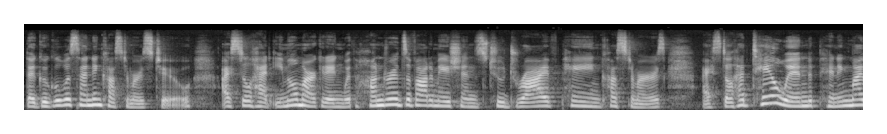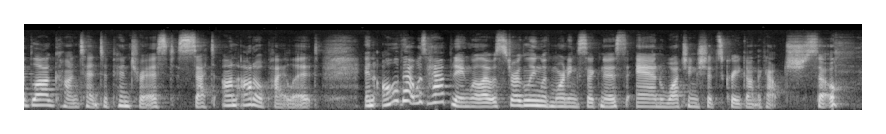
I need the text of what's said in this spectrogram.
that Google was sending customers to. I still had email marketing with hundreds of automations to drive paying customers. I still had Tailwind pinning my blog content to Pinterest set on autopilot. And all of that was happening while I was struggling with morning sickness and watching Schitt's Creek on the couch. So.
